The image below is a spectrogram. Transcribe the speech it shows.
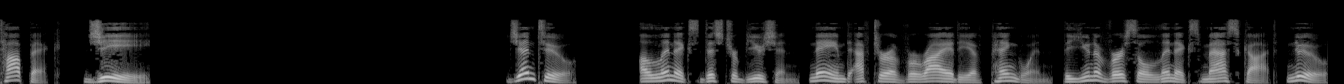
Topic G Gentoo a Linux distribution, named after a variety of penguin, the Universal Linux mascot, GNU,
